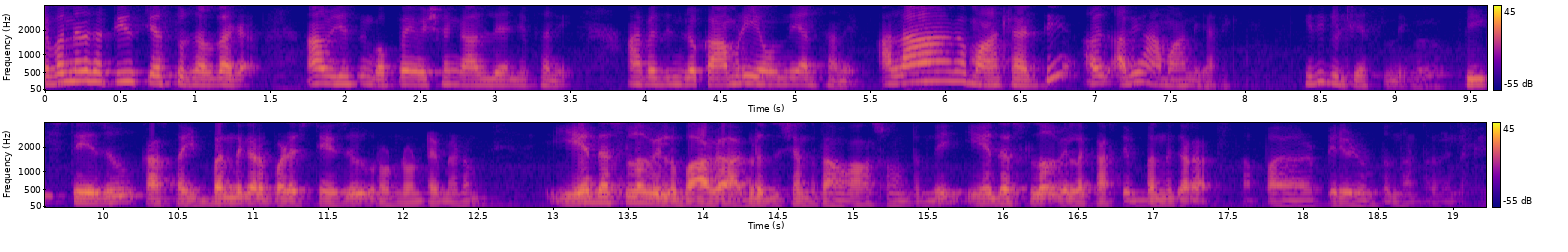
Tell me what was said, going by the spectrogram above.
ఎవరినైనా సరే టీచ్ చేస్తారు సరదాగా. ఆమె చేసిన గొప్ప విషయం కాదులే అని చెప్పని. ఆ పెద్ద ఇందులో కామెడీ ఉంది అని అని అలాగా మాట్లాడితే అవి అవి ఆ మానేయాలి ఇది వీళ్ళు చేస్తుంది. పీక్ స్టేజ్ కాస్త ఇబ్బందికర పడే స్టేజ్ రెండు ఉంటాయి మేడం. ఏ దశలో వీళ్ళు బాగా అభివృద్ధి చెందడం అవకాశం ఉంటుంది? ఏ దశలో వీళ్ళకి కాస్త ఇబ్బందికర పీరియడ్ ఉంటుంది అంటారు వీళ్ళకి?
